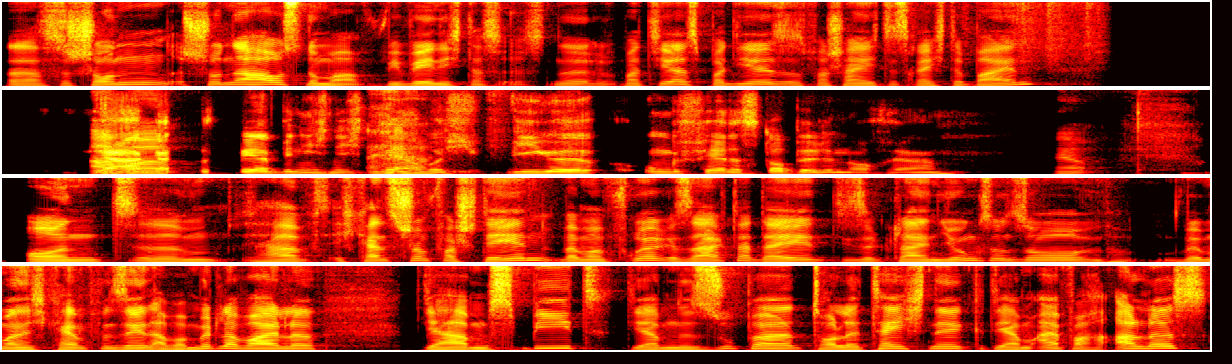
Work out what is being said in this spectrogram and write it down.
Das ist schon, schon eine Hausnummer, wie wenig das ist. Ne? Matthias, bei dir ist es wahrscheinlich das rechte Bein. Ja, ganz schwer bin ich nicht mehr, ja. aber ich wiege ungefähr das Doppelte noch, ja. Ja. Und ähm, ja, ich kann es schon verstehen, wenn man früher gesagt hat, ey, diese kleinen Jungs und so will man nicht kämpfen sehen, aber mittlerweile, die haben Speed, die haben eine super tolle Technik, die haben einfach alles.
